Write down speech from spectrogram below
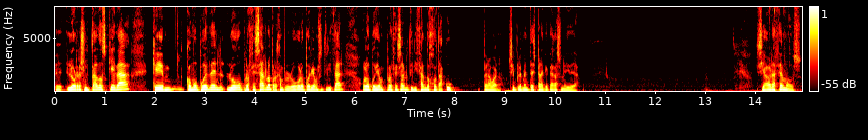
eh, los resultados que da, que cómo pueden luego procesarlo, por ejemplo, luego lo podríamos utilizar o lo podríamos procesar utilizando JQ. Pero bueno, simplemente es para que te hagas una idea. Si ahora hacemos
